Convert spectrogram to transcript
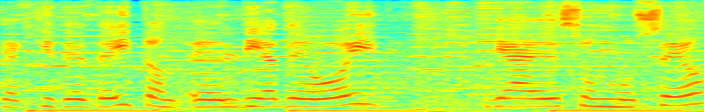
de aquí de Dayton. El día de hoy ya es un museo.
